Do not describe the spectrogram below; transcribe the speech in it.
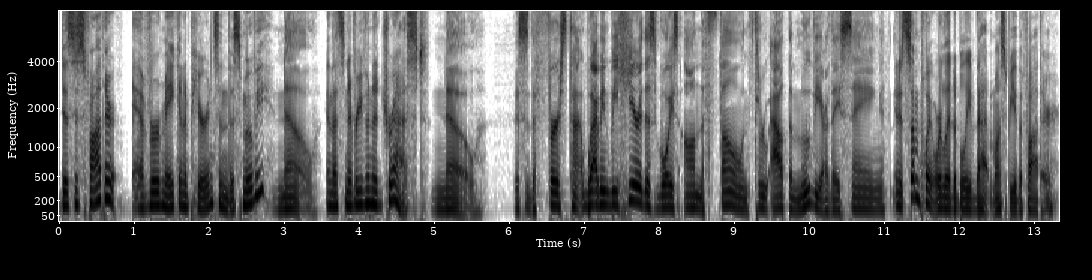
Does his father ever make an appearance in this movie? No. And that's never even addressed. No. This is the first time. Well, I mean, we hear this voice on the phone throughout the movie. Are they saying And at some point, we're led to believe that must be the father.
